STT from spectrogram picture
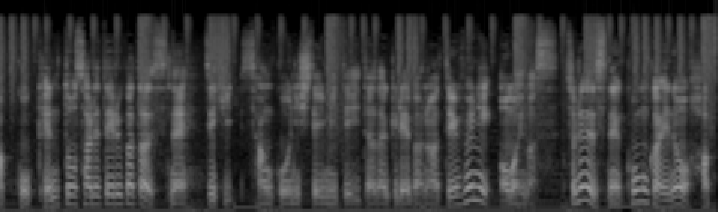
発行検討されている方はですね是非参考にしてみていただければなというふうに思います。それでですね今回の発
